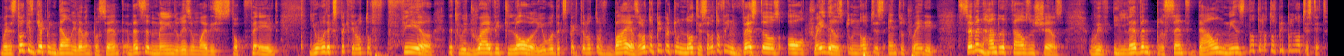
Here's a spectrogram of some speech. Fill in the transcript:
When the stock is gapping down 11%, and that's the main reason why this stock failed, you would expect a lot of fear that will drive it lower. You would expect a lot of buyers, a lot of people to notice, a lot of investors or traders to notice and to trade it. 700,000 shares with 11% down means not a lot of people noticed it.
